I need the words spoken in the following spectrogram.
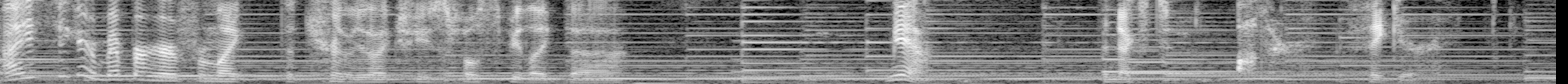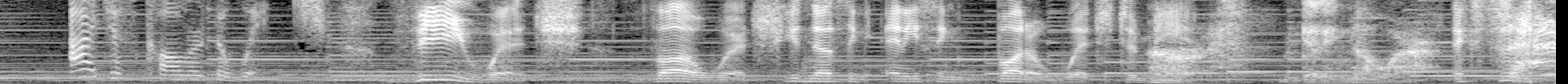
I think I remember her from like the trailer. Like she's supposed to be like the yeah, the next other figure. I just call her the witch. The witch. The witch. She's nothing anything but a witch to me. Alright, I'm getting nowhere. Except.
